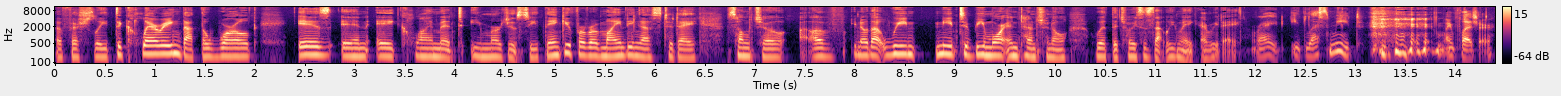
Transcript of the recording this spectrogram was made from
officially declaring that the world is in a climate emergency. Thank you for reminding us today, Songcho, of you know that we need to be more intentional with the choices that we make every day. Right. Eat less meat. My pleasure.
